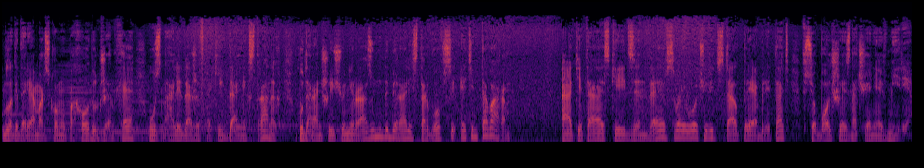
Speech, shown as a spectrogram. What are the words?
благодаря морскому походу Джен Хэ, узнали даже в таких дальних странах, куда раньше еще ни разу не добирались торговцы этим товаром. А китайский дзенде, в свою очередь, стал приобретать все большее значение в мире.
